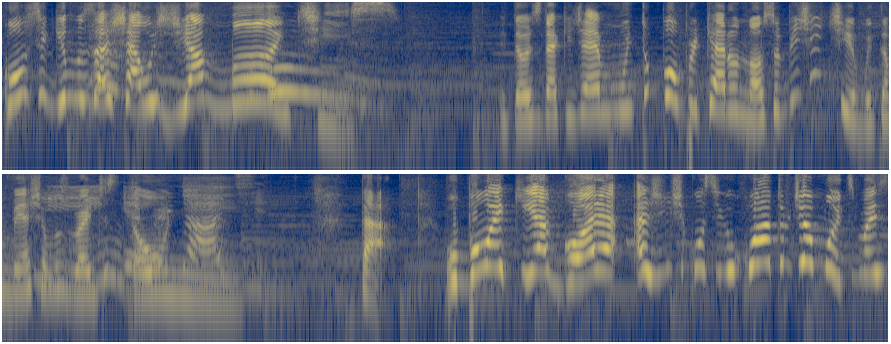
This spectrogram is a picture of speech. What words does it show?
Conseguimos achar os diamantes. Então esse daqui já é muito bom, porque era o nosso objetivo. E também achamos Sim, redstone. É. Tá. O bom é que agora a gente conseguiu quatro diamantes, mas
